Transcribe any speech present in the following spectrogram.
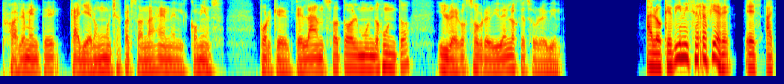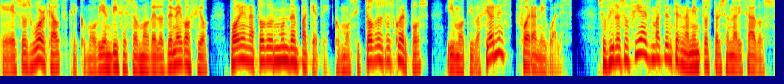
probablemente cayeron muchas personas en el comienzo, porque te lanzo a todo el mundo junto y luego sobreviven los que sobreviven. A lo que Vinny se refiere es a que esos workouts, que como bien dice son modelos de negocio, ponen a todo el mundo en paquete, como si todos los cuerpos y motivaciones fueran iguales. Su filosofía es más de entrenamientos personalizados,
